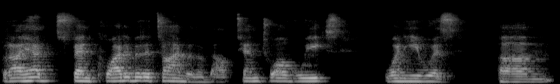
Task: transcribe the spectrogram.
But I had spent quite a bit of time with him, about 10, 12 weeks when he was um,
